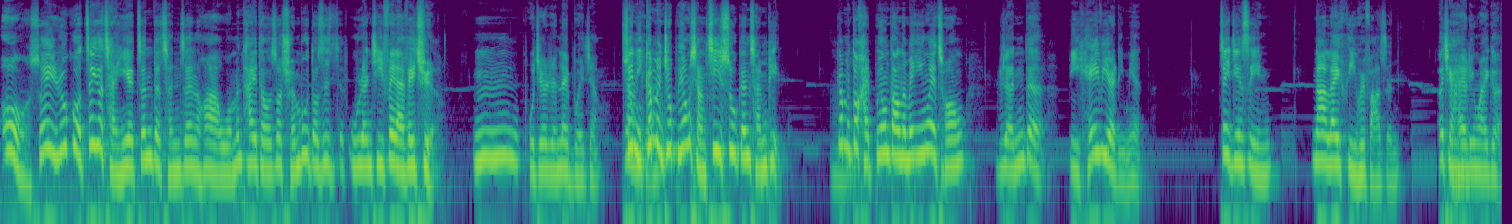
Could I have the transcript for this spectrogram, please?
哦，所以如果这个产业真的成真的话，我们抬头的时候全部都是无人机飞来飞去了。嗯，我觉得人类不会这样，所以你根本就不用想技术跟产品，根本都还不用到那边，因为从人的 behavior 里面，这件事情 not likely 会发生。而且还有另外一个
